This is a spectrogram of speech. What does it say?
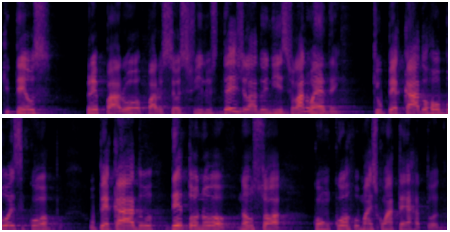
que Deus preparou para os seus filhos desde lá do início, lá no Éden, que o pecado roubou esse corpo. O pecado detonou, não só com o corpo, mas com a terra toda.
